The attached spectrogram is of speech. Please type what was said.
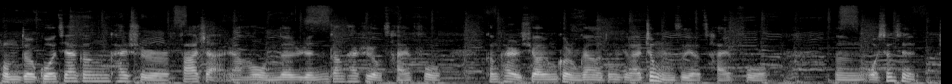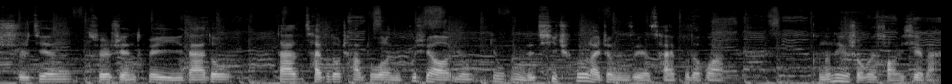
我们的国家刚刚开始发展，然后我们的人刚开始有财富，刚开始需要用各种各样的东西来证明自己的财富。嗯，我相信时间随着时间推移，大家都，大家财富都差不多了，你不需要用用你的汽车来证明自己的财富的话，可能那个时候会好一些吧。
